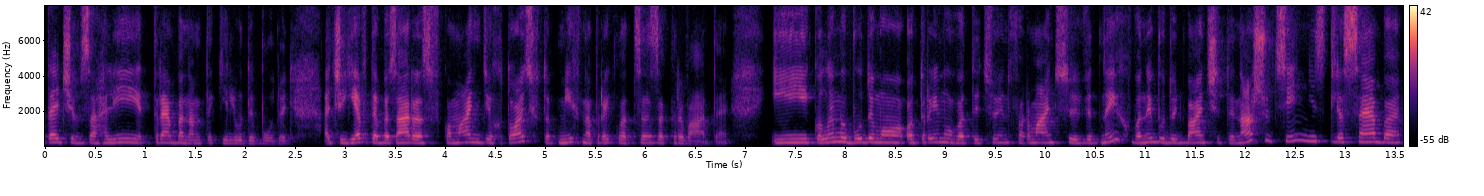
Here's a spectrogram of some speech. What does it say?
те, чи взагалі треба нам такі люди будуть. А чи є в тебе зараз в команді хтось, хто б міг, наприклад, це закривати? І коли ми будемо отримувати цю інформацію від них, вони будуть бачити нашу цінність для себе,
